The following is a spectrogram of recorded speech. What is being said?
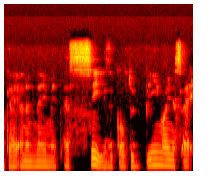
okay? And then name it as c is equal to b minus a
